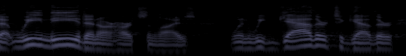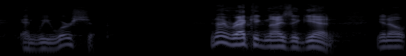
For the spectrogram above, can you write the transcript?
that we need in our hearts and lives when we gather together and we worship. And I recognize again, you know,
